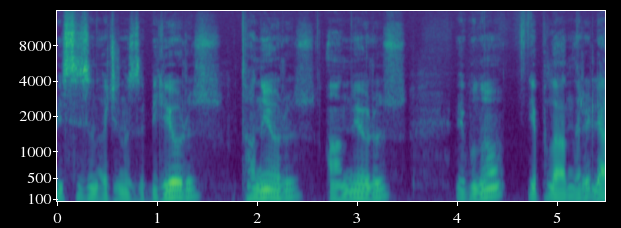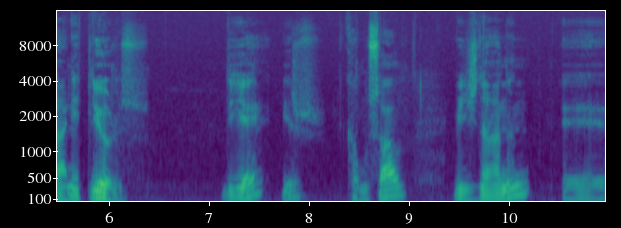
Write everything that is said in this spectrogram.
biz sizin acınızı biliyoruz, tanıyoruz, anlıyoruz ve bunu yapılanları lanetliyoruz diye bir kamusal vicdanın e,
